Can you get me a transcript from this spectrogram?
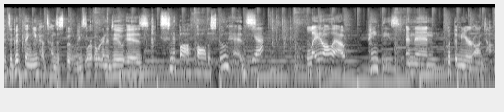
It's a good thing you have tons of spoons. What we're gonna do is snip off all the spoon heads, Yeah. lay it all out, paint these, and then put the mirror on top.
